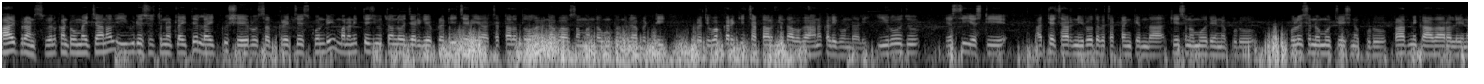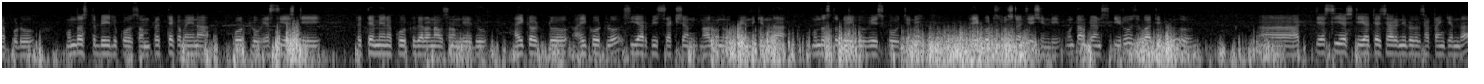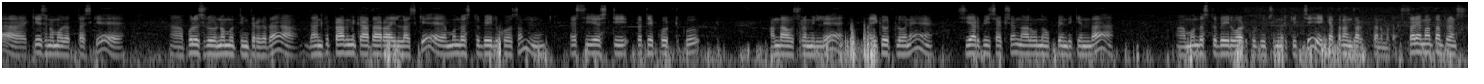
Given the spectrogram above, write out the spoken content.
Hi friends welcome to my channel. ఈ video చూస్తున్నట్లయితే like share subscribe చేసుకోండి. మన నిత్య జీవితంలో జరిగే ప్రతి చర్య చట్టాలతో అవినాభావ సంబంధం ఉంటుంది కాబట్టి ప్రతి ఒక్కరికి చట్టాల మీద అవగాహన కలిగి ఉండాలి. ఈరోజు ఎస్సీ ఎస్టీ అత్యాచార నిరోధక చట్టం కింద కేసు నమోదైనప్పుడు పోలీసులు నమోదు చేసినప్పుడు ప్రాథమిక ఆధారాలు లేనప్పుడు ముందస్తు బెయిల్ కోసం ప్రత్యేకమైన కోర్టులు ఎస్సీ ఎస్టీ ప్రత్యేకమైన కోర్టుకు వెళ్ళనవసరం లేదు. హైకోర్టు హైకోర్టులో సిఆర్పి సెక్షన్ నాలుగు వందల ముప్పై ఎనిమిది ముందస్తు బెయిల్ వేసుకోవచ్చని హైకోర్టు స్పష్టం చేసింది. ఉంటాం ఫ్రెండ్స్ ఈరోజు బాధితులు ఎస్సీ ఎస్టీ అత్యాచార నిరోధక చట్టం కింద కేసు నమోదు అత్తాస్కే పోలీసులు నమోదు తింటారు కదా దానికి ప్రాథమిక ఆధార ఇల్లాస్కే ముందస్తు బెయిల్ కోసం ఎస్సీ ఎస్టీ ప్రత్యేక కోర్టుకు అందవసరం ఇల్లే. హైకోర్టులోనే సిఆర్పి సెక్షన్ నాలుగు వందల ముప్పై ఎనిమిది కింద ముందస్తు బెయిల్ వాడుకుంటూ చిందరికి ఇచ్చి కెత్తనం జరుగుతుంది అనమాట సరే మంతం ఫ్రెండ్స్.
